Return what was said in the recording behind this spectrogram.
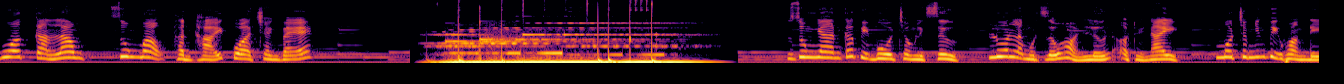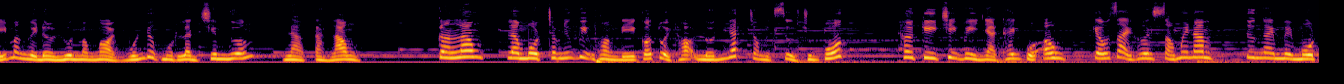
vua Càn Long, dung mạo thần thái qua tranh vẽ. Dung nhan các vị vua trong lịch sử luôn là một dấu hỏi lớn ở thời nay. Một trong những vị hoàng đế mà người đời luôn mong mỏi muốn được một lần chiêm ngưỡng là Càn Long. Càn Long là một trong những vị hoàng đế có tuổi thọ lớn nhất trong lịch sử Trung Quốc. Thời kỳ trị vì nhà Thanh của ông kéo dài hơn 60 năm, từ ngày 11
